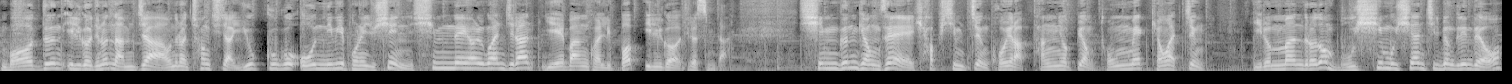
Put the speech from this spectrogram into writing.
뭐든 읽어주는 남자. 오늘은 청취자 6995님이 보내주신 심뇌혈관 질환 예방관리법 읽어드렸습니다. 심근경색, 협심증, 고혈압, 당뇨병, 동맥경화증. 이름만 들어도 무시무시한 질병들인데요.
